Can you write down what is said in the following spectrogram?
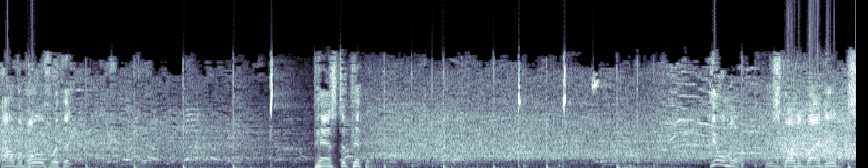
Now the Bulls with it. Pass to Pippen. Gilmore. He's guarded by Davis.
